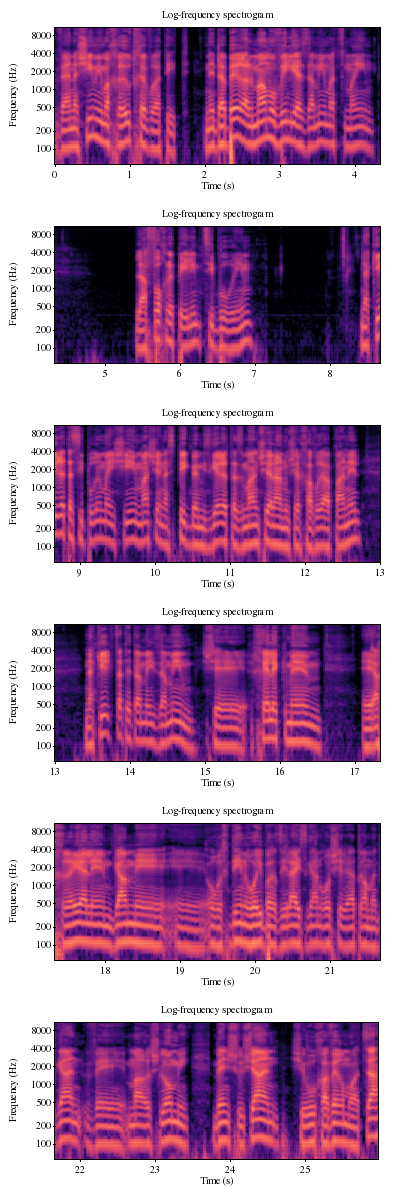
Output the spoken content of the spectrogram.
ואנשים עם אחריות חברתית. נדבר על מה מוביל יזמים עצמאיים להפוך לפעילים ציבוריים. נכיר את הסיפורים האישיים, מה שנספיק במסגרת הזמן שלנו, של חברי הפאנל. נכיר קצת את המיזמים, שחלק מהם אחראי עליהם גם אה, אה, עורך דין רועי ברזילי, סגן ראש עיריית רמת גן, ומר שלומי בן שושן, שהוא חבר מועצה.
